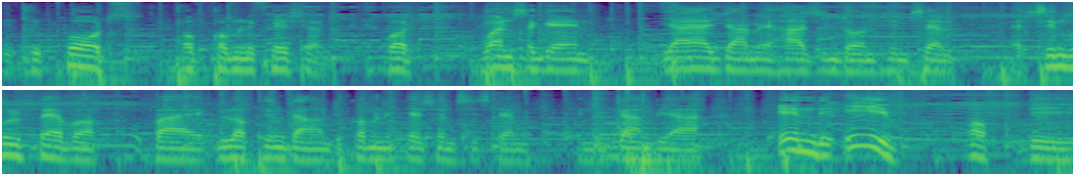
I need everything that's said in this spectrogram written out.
the, the ports of communication. But once again, Yaya Jammeh hasn't done himself a single favor by locking down the communication system in the Gambia in the eve of the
